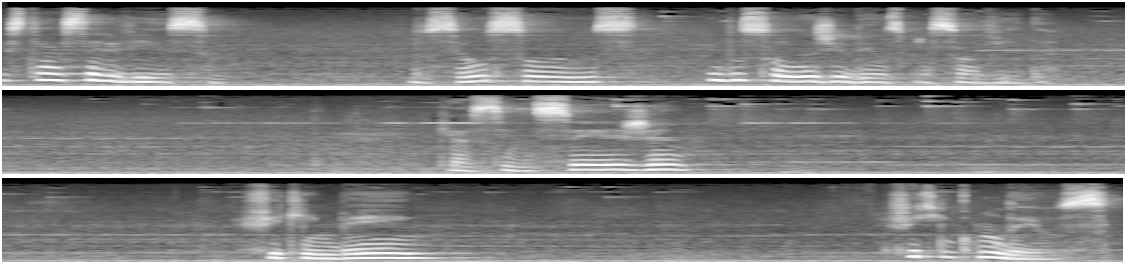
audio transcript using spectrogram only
está a serviço dos seus sonhos e dos sonhos de Deus para a sua vida. Que assim seja. Fiquem bem. Fiquem com Deus.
